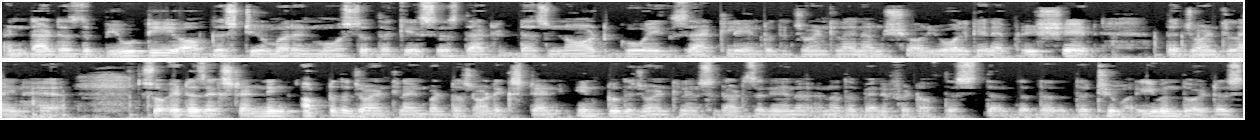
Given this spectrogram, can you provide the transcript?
and that is the beauty of this tumor in most of the cases that it does not go exactly into the joint line. I'm sure you all can appreciate the joint line here. So it is extending up to the joint line but does not extend into the joint line. So that is again another benefit of this the, the, the, the tumor even though it is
